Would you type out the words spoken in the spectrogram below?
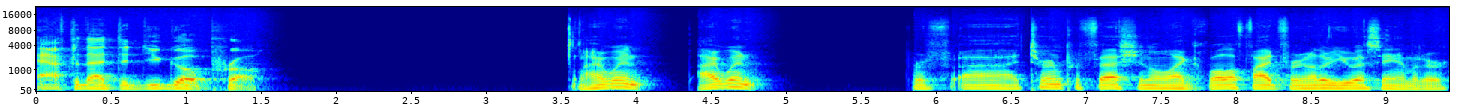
after that did you go pro? I went. I went. prof- Uh, I turned professional. I qualified for another U.S. Amateur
